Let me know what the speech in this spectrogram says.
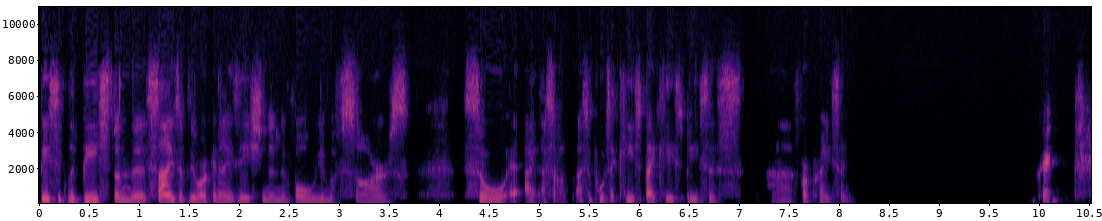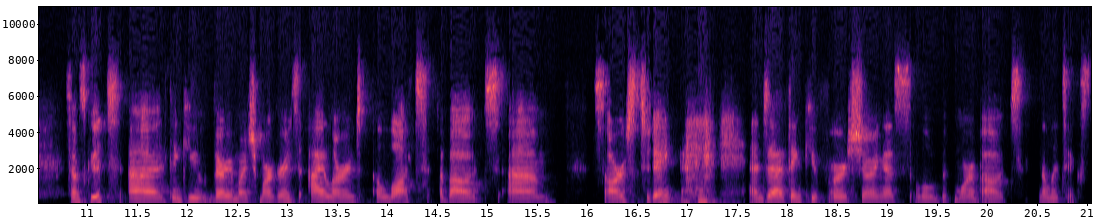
basically based on the size of the organisation and the volume of SARS. So I, I suppose a case by case basis uh, for pricing. Okay, sounds good. Uh, thank you very much, Margaret. I learned a lot about um, SARS today, and uh, thank you for showing us a little bit more about Nalytics.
